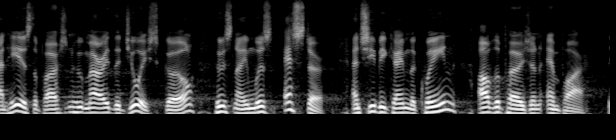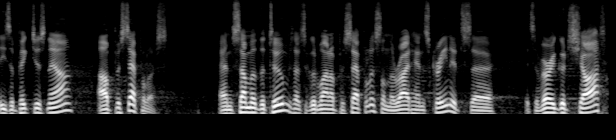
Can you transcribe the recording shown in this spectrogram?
and he is the person who married the Jewish girl whose name was Esther, and she became the queen of the Persian Empire. These are pictures now of Persepolis. And some of the tombs, that's a good one of Persepolis on the right hand screen. It's, uh, it's a very good shot.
